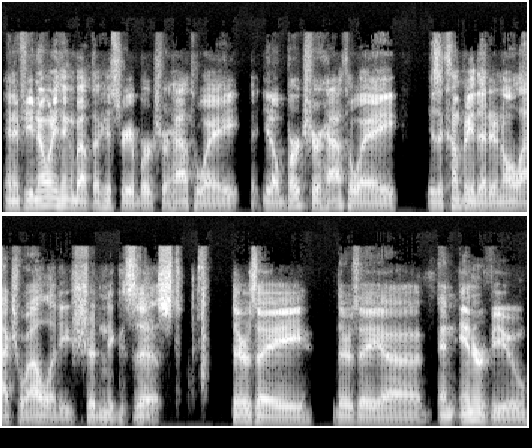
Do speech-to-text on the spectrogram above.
And if you know anything about the history of Berkshire Hathaway, you know, Berkshire Hathaway is a company that in all actuality shouldn't exist. There's a there's a uh, an interview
